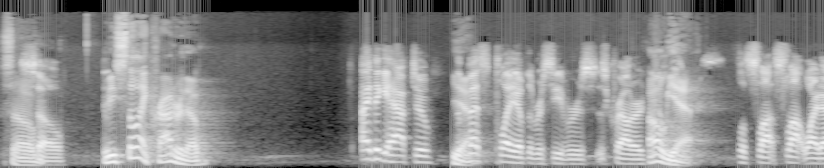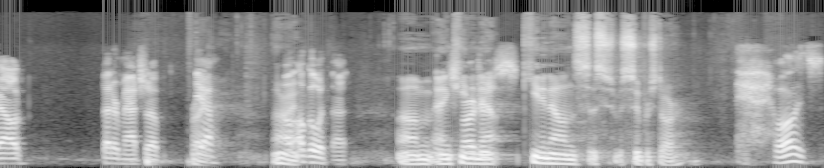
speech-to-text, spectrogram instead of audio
So, So I mean, still like Crowder though. I think you have to. The Yeah. best play of the receivers is Crowder. Oh yeah, Let's slot slot wide out. Better matchup. Right. Yeah. all right. I'll, I'll go with that. um, and Keenan, Al- Keenan Allen's a su- superstar. Well, it's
